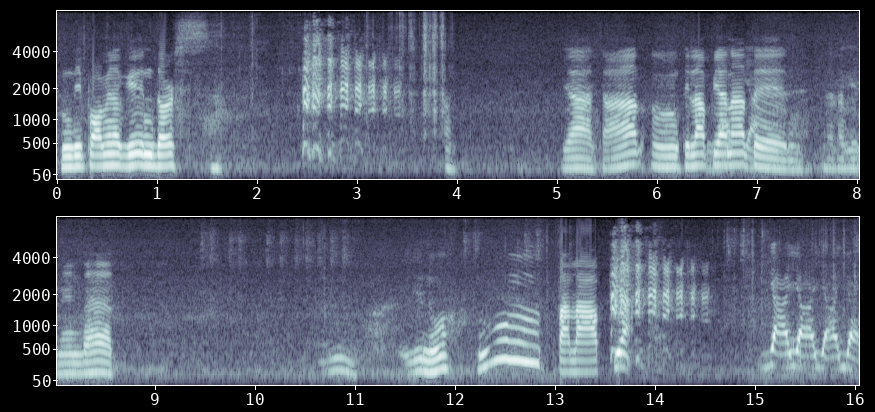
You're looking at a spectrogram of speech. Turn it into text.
Hindi po kami nag-endorse. Yan. Tsaka ang tilapia Tilapia. natin. Lalagyan na yung lahat. Mm. Yun oh. Ooh, talapia. Ya, ya, ya, ya.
